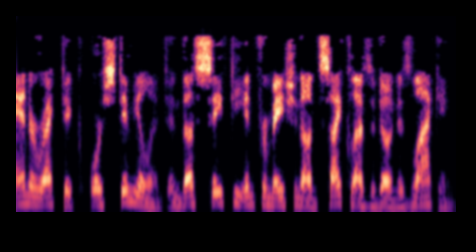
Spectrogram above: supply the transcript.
anorectic, or stimulant and thus safety information on cyclazidone is lacking.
